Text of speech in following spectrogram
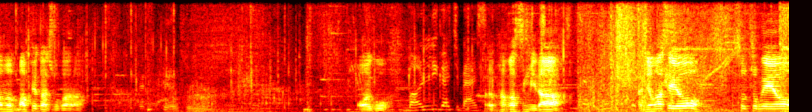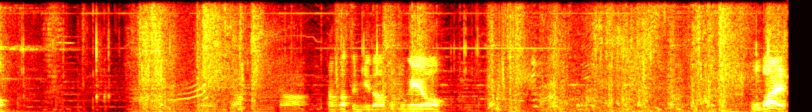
잠깐만 마페 가져가라. 어이구 멀리 가지 마세요. 어, 반갑습니다 안녕하세요 소통해요 반갑습니다. 반갑습니다 소통해요 도발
